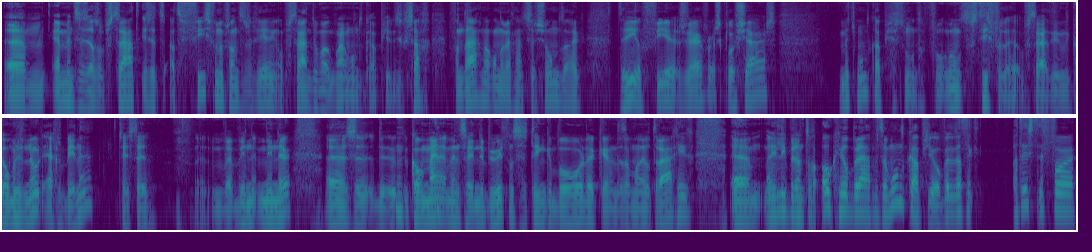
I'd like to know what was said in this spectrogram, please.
Ehm, en mensen zelfs op straat is het advies van de Franse regering. Op straat doen we ook maar een mondkapje. Dus ik zag vandaag nog onderweg naar het station, zag ik drie of vier zwervers, clochards, met mondkapjes rond, stiefelen op straat. Die komen dus nooit ergens binnen. Tenminste, eh, minder. Eh, ze, de- er komen mensen in de buurt, want ze stinken behoorlijk en dat is allemaal heel tragisch. Ehm, maar die liepen dan toch ook heel braaf met een mondkapje op. En dan dacht ik, wat is dit voor,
